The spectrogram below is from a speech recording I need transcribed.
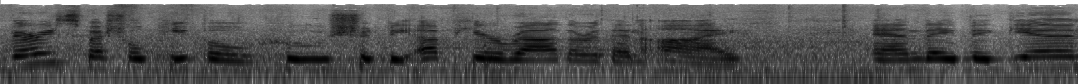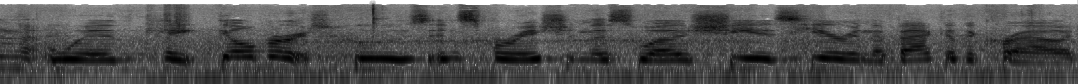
very special people who should be up here rather than I. And they begin with Kate Gilbert, whose inspiration this was. She is here in the back of the crowd.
